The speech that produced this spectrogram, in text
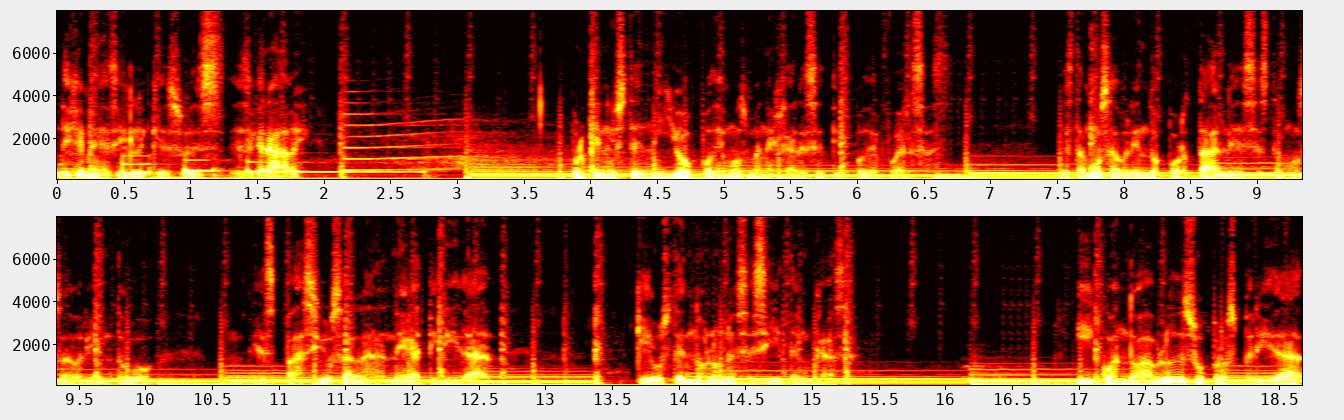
déjeme decirle que eso es, es grave. Porque ni usted ni yo podemos manejar ese tipo de fuerzas. Estamos abriendo portales, estamos abriendo espacios a la negatividad que usted no lo necesita en casa. Y cuando hablo de su prosperidad,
